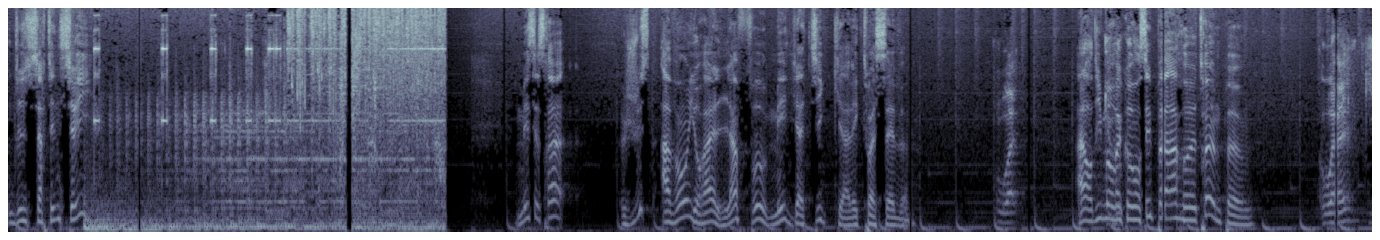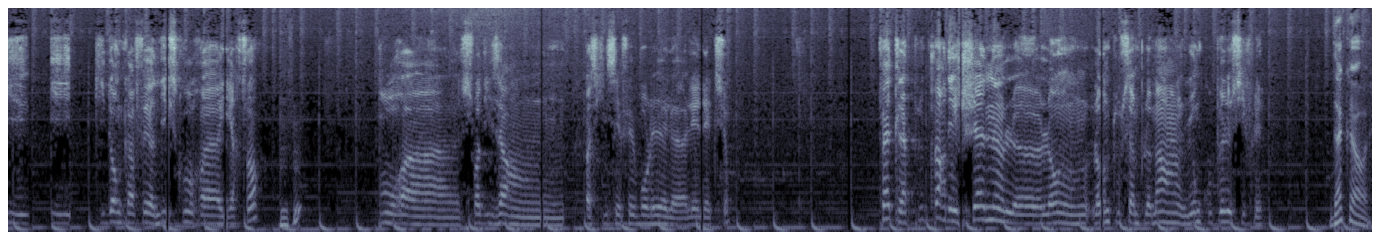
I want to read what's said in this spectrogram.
d'une certaine série. Mais ce sera juste avant, il y aura l'info médiatique avec toi, Seb. Ouais. Alors dis-moi, on va commencer par euh, Trump. Ouais, qui, qui, qui donc a fait un discours euh, hier soir pour, euh, soi-disant, parce qu'il s'est fait voler le- l'élection. Fait, la plupart des chaînes l'ont tout simplement, lui ont coupé le sifflet. D'accord.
